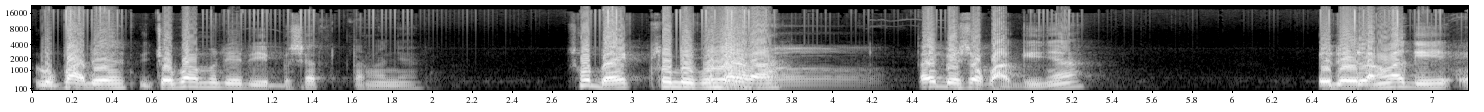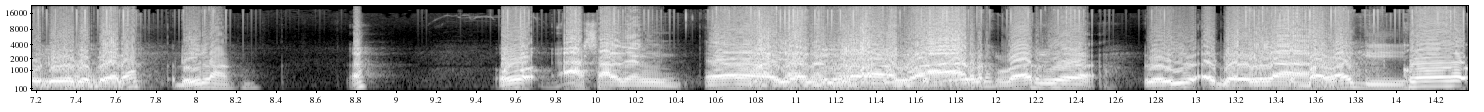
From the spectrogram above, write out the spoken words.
lupa dia, dicoba sama dia dibeset tangannya. Sobek, Sobek berdarah. Oh. Tapi besok paginya udah hilang lagi, udah udah berak, udah hilang. Hah? Oh, asal yang Ya, yang keluar, keluar, keluar ya, udah hilang. lagi. Kok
